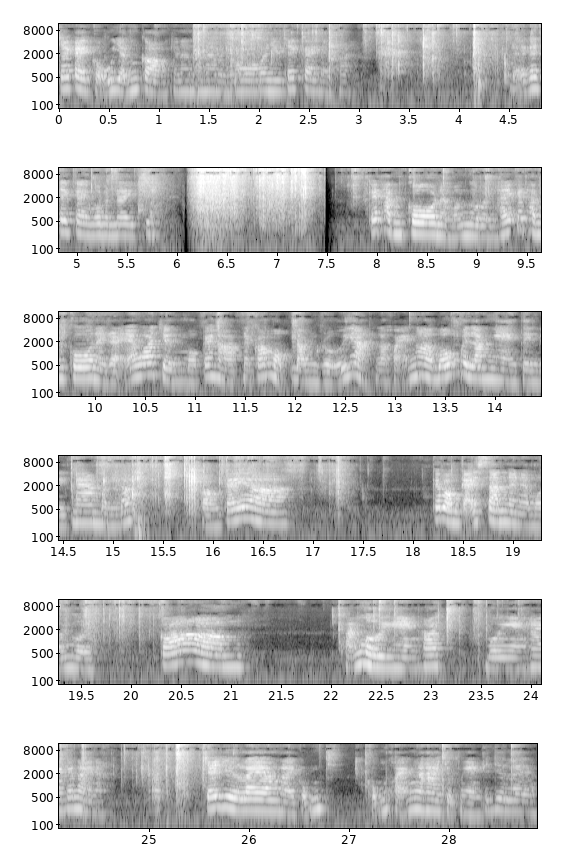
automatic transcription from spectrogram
trái cây cũ vẫn còn, cho nên hôm nay mình mua bao nhiêu trái cây này thôi để cái trái cây qua bên đây chứ. Cái thanh cô nè mọi người mình thấy cái thanh cô này rẻ quá chừng. Một cái hộp này có một đồng rưỡi à là khoảng ờ, 45 ngàn tiền Việt Nam mình đó. Còn cái ờ, cái bông cải xanh này nè, mọi người, có khoảng 10 ngàn thôi. 10 ngàn hai cái này nè. Trái dưa leo này cũng cũng khoảng 20 ngàn trái dưa leo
